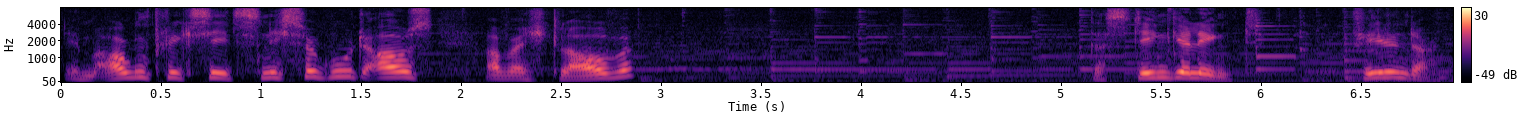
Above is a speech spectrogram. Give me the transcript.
Im Augenblick sieht es nicht so gut aus, aber ich glaube, das Ding gelingt. Vielen Dank.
